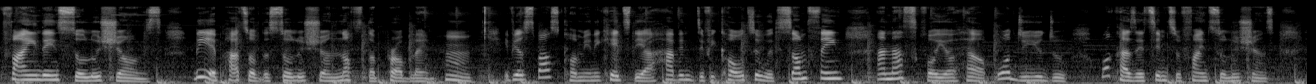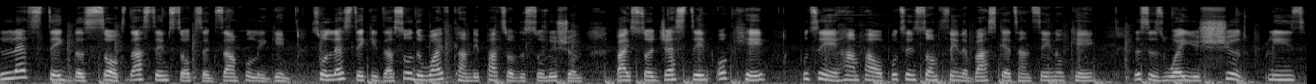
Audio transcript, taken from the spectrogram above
finding solutions. Be a part of the solution, not the problem. Hmm. If your spouse communicates they are having difficulty with something and ask for your help, what do you do? Work as a team to find solutions. Let's take the socks, that same socks example again. So let's take it as so the wife can be part of the solution by suggesting, okay, putting a hamper or putting something in a basket and saying, okay, this is where you should please.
